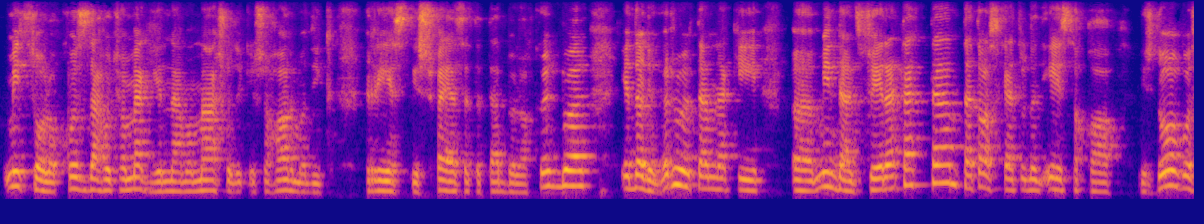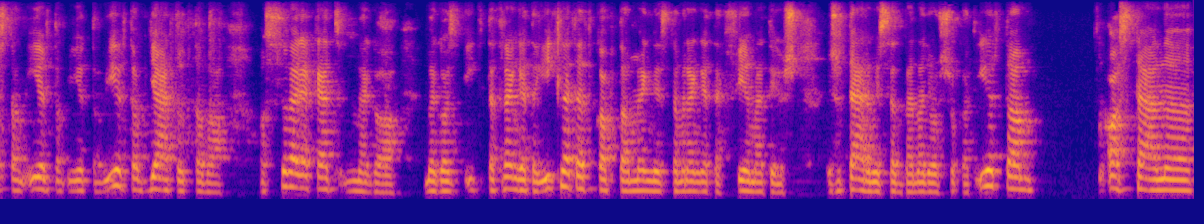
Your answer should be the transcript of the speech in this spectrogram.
mit szólok hozzá, hogyha megírnám a második és a harmadik részt is, fejezetet ebből a könyvből. Én nagyon örültem neki, mindent félretettem, tehát azt kell tudni, hogy éjszaka is dolgoztam, írtam, írtam, írtam, gyártottam a, a szövegeket, meg, a, meg az, tehát rengeteg ikletet kaptam, megnéztem rengeteg filmet, és, és a természetben nagyon sokat írtam. Aztán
